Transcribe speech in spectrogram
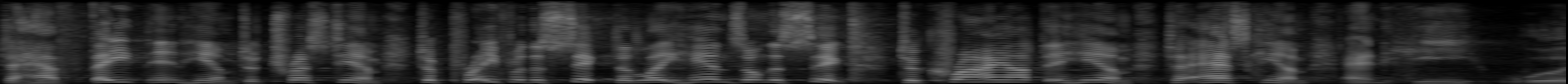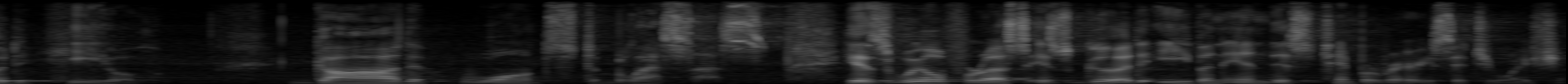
to have faith in Him, to trust Him, to pray for the sick, to lay hands on the sick, to cry out to Him, to ask Him, and He would heal. God wants to bless us. His will for us is good, even in this temporary situation.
